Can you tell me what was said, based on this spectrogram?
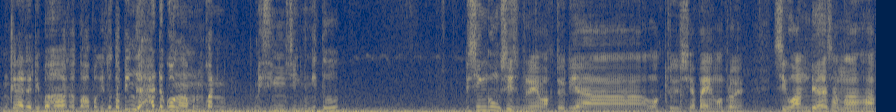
mungkin ada dibahas atau apa gitu tapi nggak ada gue nggak menemukan disinggung-singgung itu. Disinggung sih sebenarnya waktu dia waktu siapa yang ngobrol ya? Si Wanda sama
